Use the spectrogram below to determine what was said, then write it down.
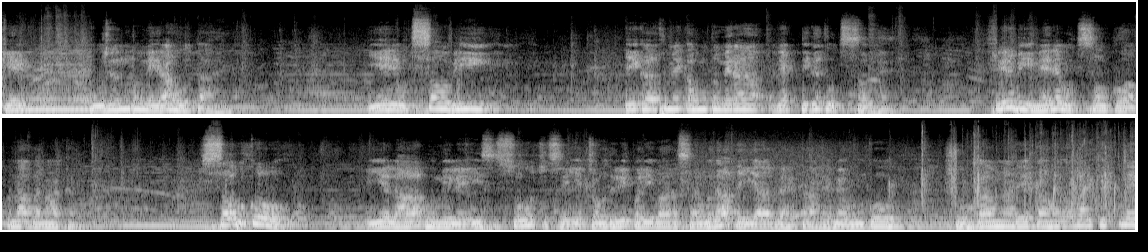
कि पूजन तो मेरा होता है। ये उत्सव भी एक अर्थ में कहूँ तो मेरा व्यक्तिगत उत्सव है। फिर भी मेरे उत्सव को अपना बनाकर सबको ये लाभ मिले। इस सोच से ये चौधरी परिवार सर्वदा तैयार रहता है। मैं उनको शुभकामना देता हूँ हमारे कितने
